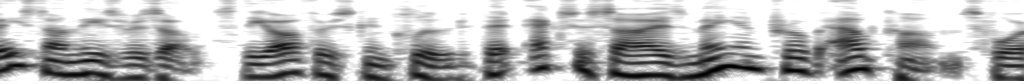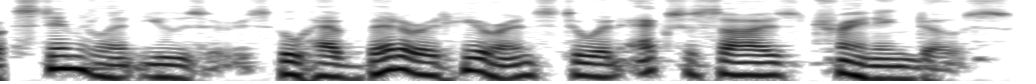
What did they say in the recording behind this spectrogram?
Based on these results, the authors conclude that exercise may improve outcomes for stimulant users who have better adherence to an exercise training dose.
